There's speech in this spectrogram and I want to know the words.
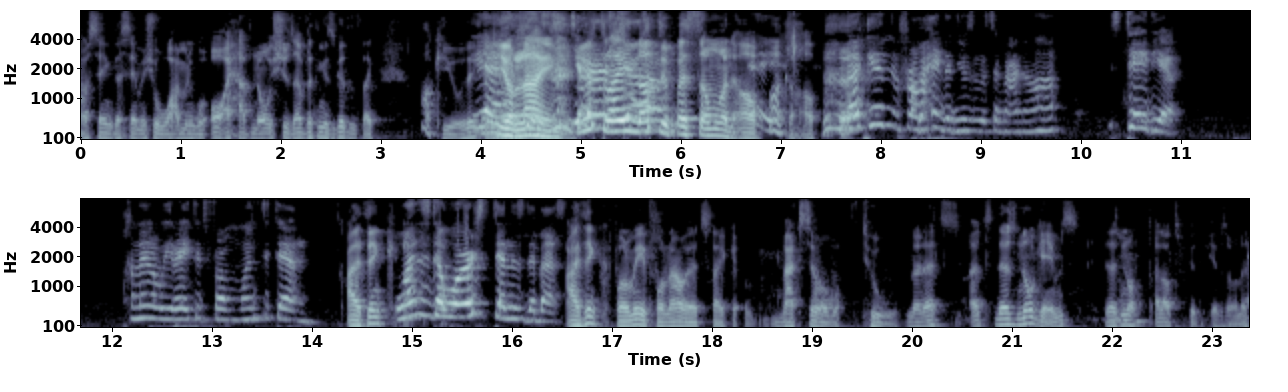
are saying the same issue I'm gonna go oh I have no issues everything is good it's like fuck you They- Yeah, You're lying. sit you're your trying ass not to down. piss someone off Hey. fuck off لكن from الحين النيوز اللي سمعناها ستاديا خلينا we rated from 1 to 10 I think 1 is the worst 10 is the best I think for me, for now, it's like maximum of two. No, that's, there's no games. There's not a lot of good games on it.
